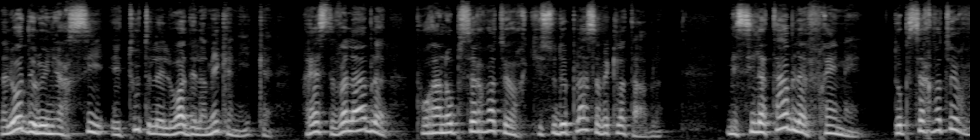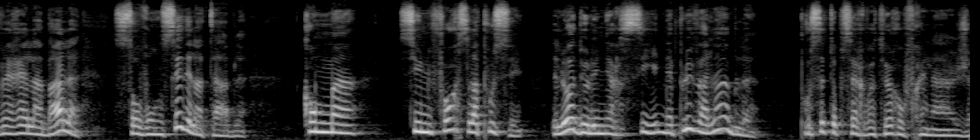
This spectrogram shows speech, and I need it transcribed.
La loi de l'inertie et toutes les lois de la mécanique restent valables pour un observateur qui se déplace avec la table. Mais si la table est freinée, l'observateur verrait la balle s'avancer de la table, comme si une force la poussait. La loi de l'inertie n'est plus valable pour cet observateur au freinage,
